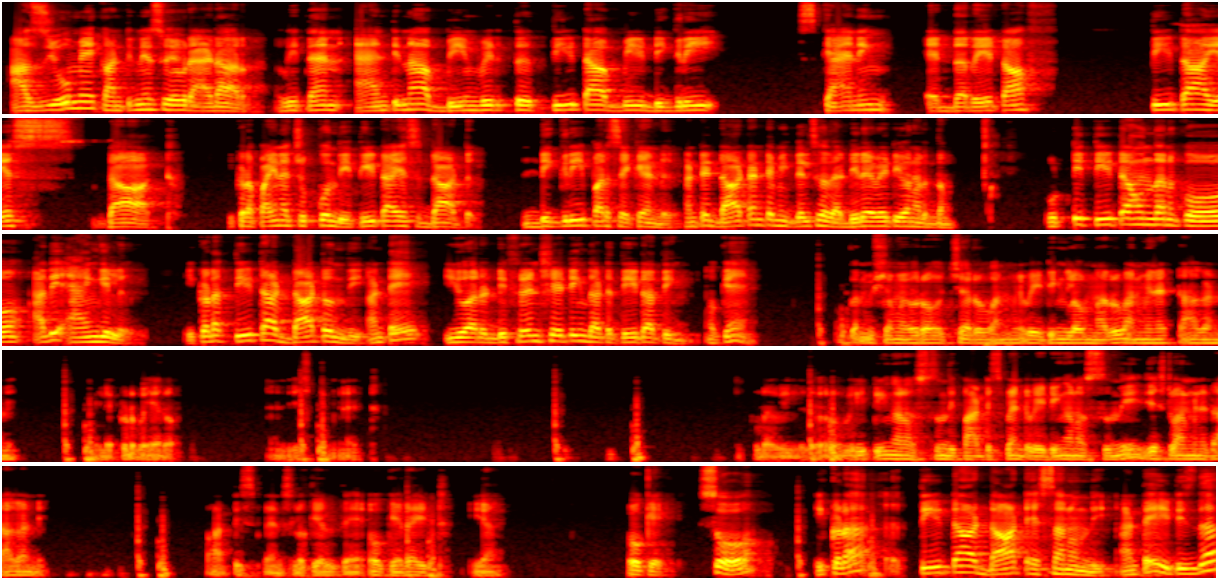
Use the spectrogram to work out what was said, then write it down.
assume a continuous wave radar with an antenna beam width theta B degree scanning at the rate of theta S dot ఇక్కడ పైన చుక్కుంది. Theta S dot degree per second. అంటే డాట్ అంటే మీకు తెలుసు కదా డిరైవేటివ్ అని అర్థం. ఉట్టి తీటా ఉందనుకో అది యాంగిల్. ఇక్కడ తీటా డాట్ ఉంది. అంటే you are differentiating that theta thing okay ఒక నిమిషం ఎవరో వచ్చారు వన్ వెయిటింగ్లో ఉన్నారు. వన్ మినిట్ ఆగండి. వీళ్ళు ఎక్కడ పోయారో? జస్ట్ మినిట్ ఇక్కడ వీళ్ళు ఎవరో వెయిటింగ్ అని వస్తుంది పార్టిసిపెంట్ వెయిటింగ్ అని వస్తుంది. జస్ట్ వన్ మినిట్ ఆగండి. పార్టిసిపెంట్స్లోకి వెళ్తే okay right ya okay so ఇక్కడ తీటా డాట్ ఎస్ అని ఉంది. అంటే it is the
